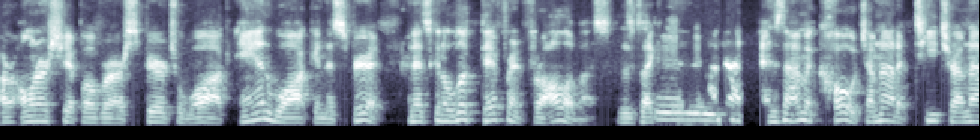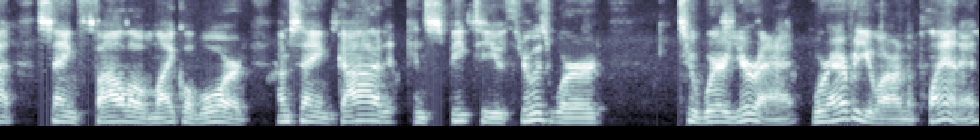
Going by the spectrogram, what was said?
our ownership over our spiritual walk and walk in the spirit. And it's going to look different for all of us. It's like, mm. I'm, not, I'm a coach, I'm not a teacher. I'm not saying follow Michael Ward. I'm saying God can speak to you through his word to where you're at, wherever you are on the planet.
